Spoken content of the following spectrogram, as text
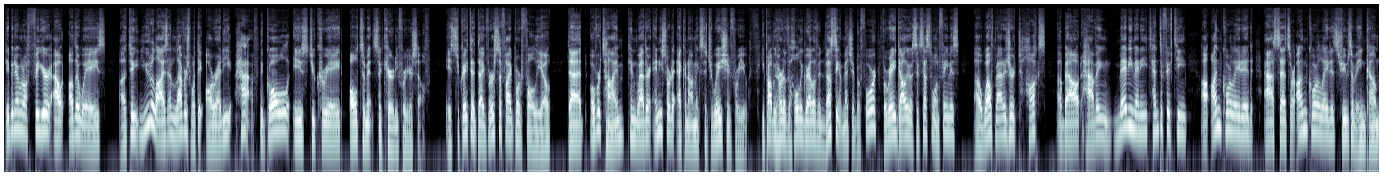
They've been able to figure out other ways uh, to utilize and leverage what they already have. The goal is to create ultimate security for yourself. It's to create that diversified portfolio that over time can weather any sort of economic situation for you. You probably heard of the holy grail of investing I mentioned before, but Ray Dalio, a successful and famous uh, wealth manager, talks about having many, many 10 to 15 uh, uncorrelated assets or uncorrelated streams of income,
